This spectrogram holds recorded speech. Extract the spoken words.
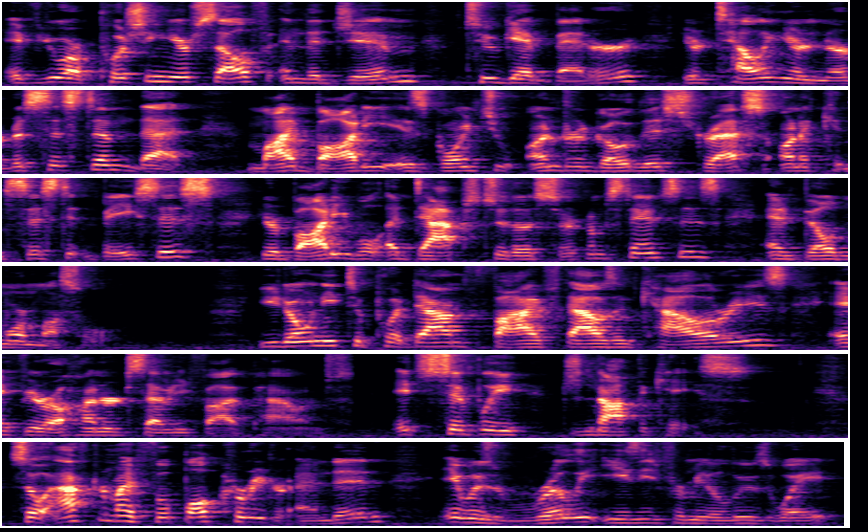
if you are pushing yourself in the gym to get better, you're telling your nervous system that my body is going to undergo this stress on a consistent basis. Your body will adapt to those circumstances and build more muscle. You don't need to put down 5,000 calories if you're 175 pounds. It's simply not the case. So after my football career ended, it was really easy for me to lose weight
